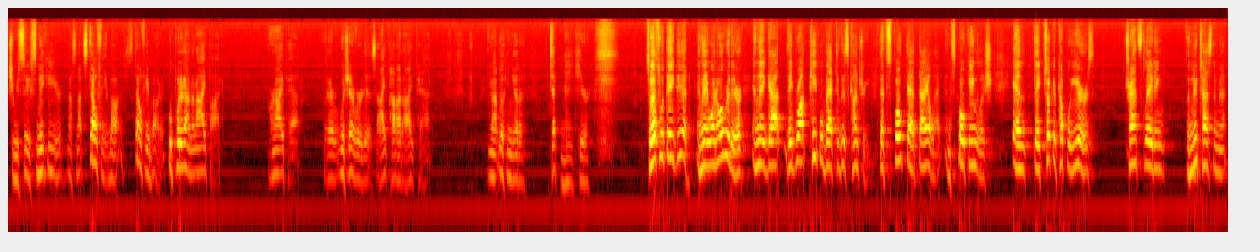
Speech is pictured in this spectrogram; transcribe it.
should we say sneaky or that's not stealthy about it, stealthy about it. We'll put it on an iPod or an iPad whatever, whichever it is, iPod, iPad. You're not looking at a tech geek here. So that's what they did. And they went over there and they got they brought people back to this country that spoke that dialect and spoke English. And they took a couple years translating the New Testament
